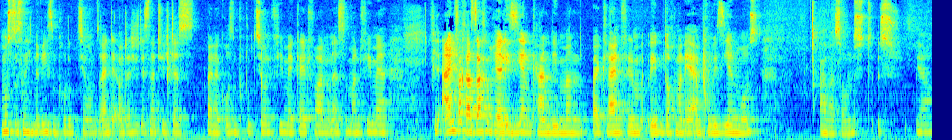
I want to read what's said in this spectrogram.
muss das nicht eine Riesenproduktion sein. Der Unterschied ist natürlich, dass bei einer großen Produktion viel mehr Geld vorhanden ist und man viel mehr, viel einfacher Sachen realisieren kann, die man bei kleinen Filmen eben doch man eher improvisieren muss. Aber sonst ist, ja,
